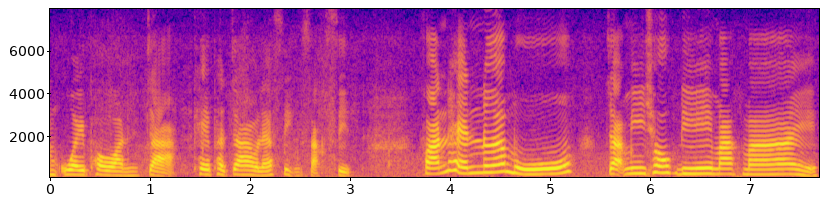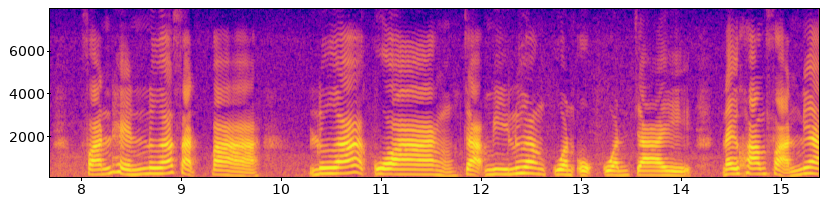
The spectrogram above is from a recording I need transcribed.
ำอวยพรจากเทพเจ้าและสิ่งศักดิ์สิทธิ์ ฝันเห็นเนื้อหมูจะมีโชคดีมากมาย ฝันเห็นเนื้อสัตว์ป่า เนื้อกวาง จะมีเรื่องกวนอกกวนใจ ในความฝันเนี่ย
